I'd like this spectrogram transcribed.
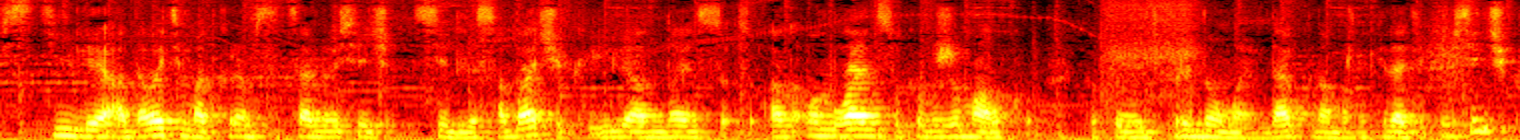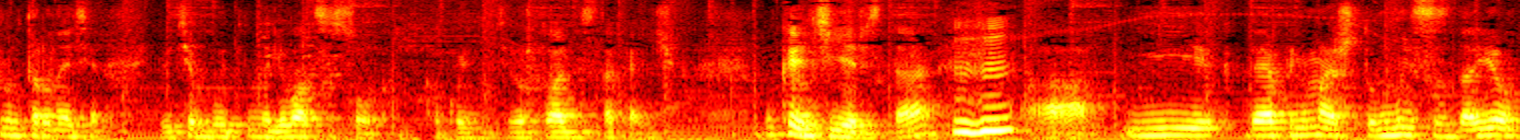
в стиле, а давайте мы откроем социальную сеть, сеть для собачек или онлайн, он- онлайн соковыжималку какую-нибудь придумаем, да, куда можно кидать апельсинчик в интернете, и у тебя будет наливаться сок, какой-нибудь виртуальный стаканчик. Ну, какая-нибудь ересь, да? А, И когда я понимаю, что мы создаем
